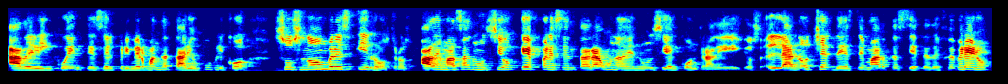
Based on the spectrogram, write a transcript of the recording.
a delincuentes. El primer mandatario publicó sus nombres y rostros. Además, anunció que presentará una denuncia en contra de ellos. La noche de este martes 7 de febrero,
